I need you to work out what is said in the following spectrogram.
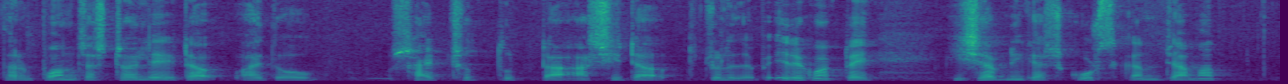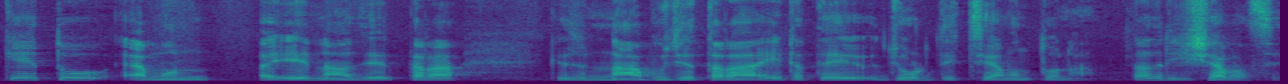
কারণ পঞ্চাশটা হলে এটা হয়তো ষাট, সত্তরটা, আশিটা চলে যাবে। এরকম একটা হিসাব নিকাশ করছে। কারণ জামাতকে তো এমন এ না যে তারা কিছু না বুঝে তারা এটাতে জোর দিচ্ছে, এমন তো না। তাদের হিসাব আছে।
